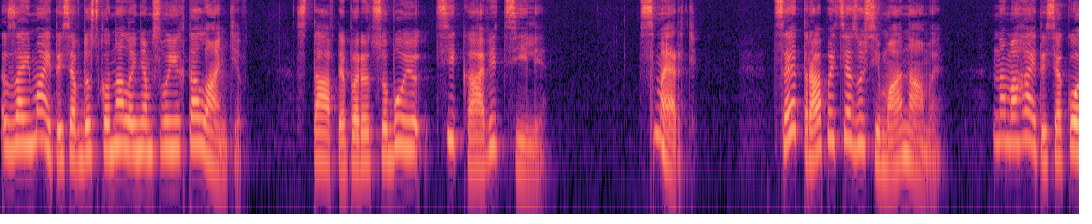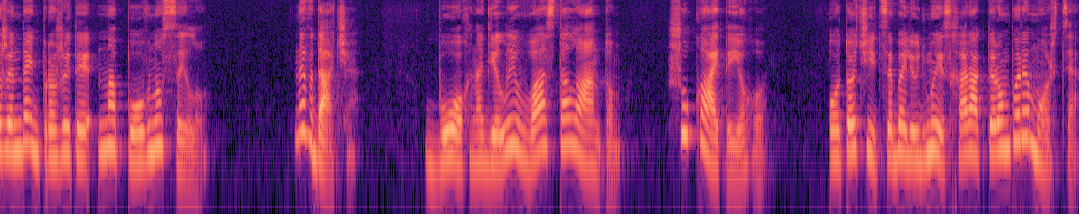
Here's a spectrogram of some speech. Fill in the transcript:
Займайтеся вдосконаленням своїх талантів. Ставте перед собою цікаві цілі. Смерть. Це трапиться з усіма нами. Намагайтеся кожен день прожити на повну силу. Невдача. Бог наділив вас талантом. Шукайте його. Оточіть себе людьми з характером переможця.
